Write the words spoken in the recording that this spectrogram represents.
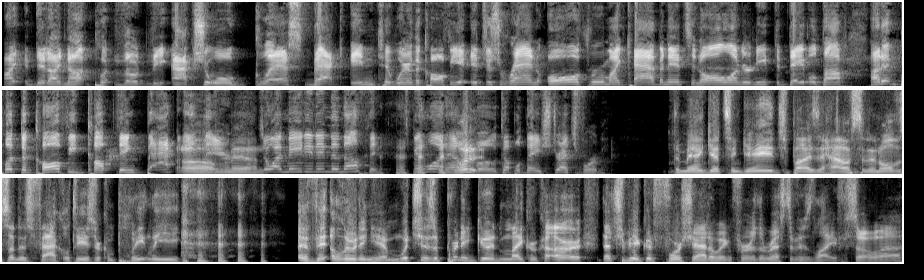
I did I not put the the actual glass back into where the coffee it just ran all through my cabinets and all underneath the tabletop. I didn't put the coffee cup thing back in oh, there. Man. So I made it into nothing. It's been one hell of a, a couple day stretch for me. The man gets engaged, buys a house, and then all of a sudden his faculties are completely eluding him, which is a pretty good micro. Or that should be a good foreshadowing for the rest of his life. So. uh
